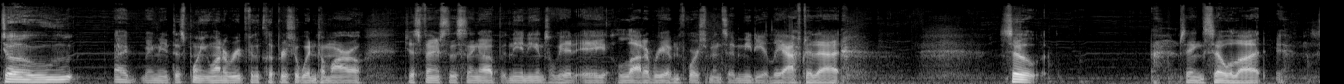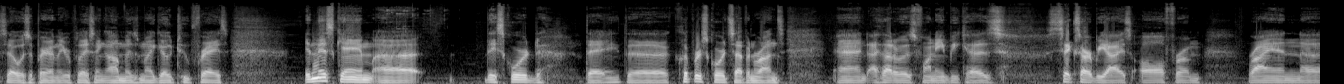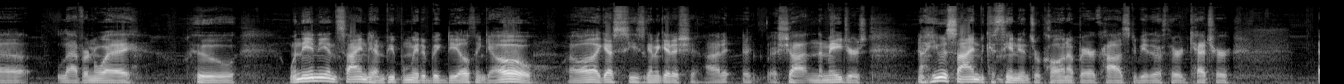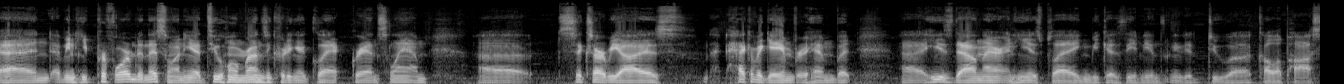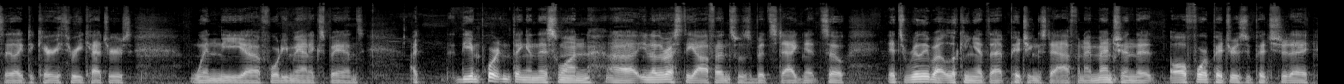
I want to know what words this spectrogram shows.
So I, I, mean, at this point, you want to root for the Clippers to win tomorrow. Just finish this thing up, and the Indians will get a lot of reinforcements immediately after that. So, I'm saying so a lot. So is apparently replacing um as my go-to phrase. In this game, uh, they scored They The Clippers scored seven runs, and I thought it was funny because six RBIs, all from Ryan uh, Lavarnway, who, when the Indians signed him, people made a big deal thinking, oh, well, I guess he's going to get a shot, a shot in the majors. Now, he was signed because the Indians were calling up Eric Haase to be their third catcher. And, I mean, he performed in this one. He had two home runs, including a grand slam, uh, six RBIs. Heck of a game for him, but uh, he is down there and he is playing because the Indians needed to uh, call a pass. They like to carry three catchers when the 40 uh, man expands. I, the important thing in this one, uh, you know, the rest of the offense was a bit stagnant, so it's really about looking at that pitching staff. And I mentioned that all four pitchers who pitched today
